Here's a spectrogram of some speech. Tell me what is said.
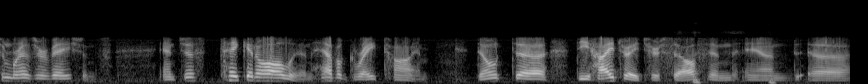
some reservations, and just take it all in. Have a great time. Don't uh, dehydrate yourself and and uh,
